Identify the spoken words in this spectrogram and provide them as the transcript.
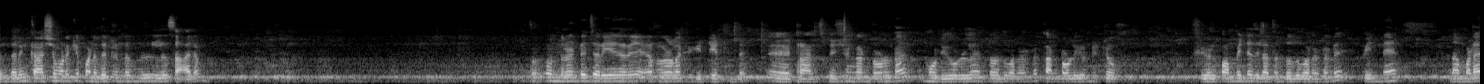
എന്തായാലും കാശ് മുടക്കി പണിതിട്ടുണ്ടെന്നുള്ള സാരം. ഒന്ന് രണ്ട് ചെറിയ ചെറിയ എററുകളൊക്കെ കിട്ടിയിട്ടുണ്ട്. ട്രാൻസ്മിഷൻ കൺട്രോളിന്റെ മൊഡ്യൂളിൽ എന്തോ എന്ന് പറഞ്ഞിട്ടുണ്ട്. കൺട്രോൾ യൂണിറ്റ് ഓഫ് ഫ്യൂൽ പമ്പിന്റെ ഇതിലകത്ത് എന്തോ എന്ന് പറഞ്ഞിട്ടുണ്ട്. പിന്നെ നമ്മുടെ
